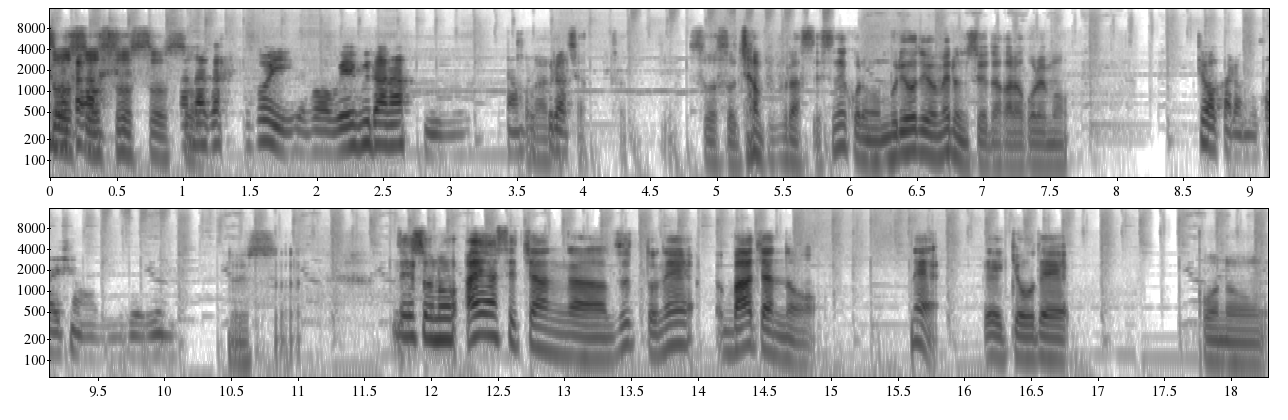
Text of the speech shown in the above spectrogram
そうそうそうそうそう。なんかすごい、ウェブだなっていう、ジャン取ププラス。そうそう、ジャンププラスですね。これも無料で読めるんですよ。だからこれも。1話からもう最新話まででです。で、その綾瀬ちゃんがずっとね、ばあちゃんのね、影響で、この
